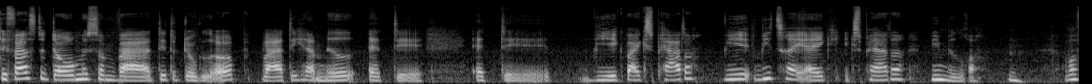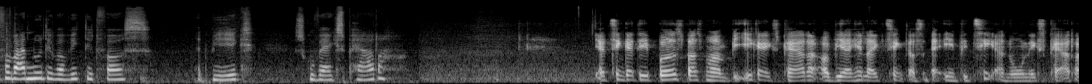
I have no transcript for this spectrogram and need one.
det første dogme, som var det, der dukkede op, var det her med, at, øh, at øh, vi ikke var eksperter. Vi, vi tre er ikke eksperter, vi er mødre. Hvorfor var det nu, det var vigtigt for os, at vi ikke skulle være eksperter? Jeg tænker, det er både et spørgsmål om, vi ikke er eksperter, og vi har heller ikke tænkt os at invitere nogle eksperter.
